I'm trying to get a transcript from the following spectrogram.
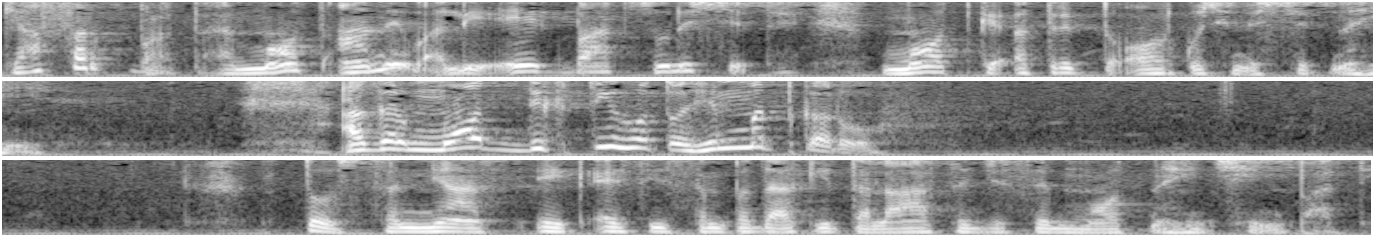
क्या फ़र्क पड़ता है? मौत आने वाली एक बात सुनिश्चित है, मौत के अतिरिक्त तो और कुछ निश्चित नहीं है। अगर मौत दिखती हो तो हिम्मत करो। तो सन्यास एक ऐसी संपदा की तलाश है जिसे मौत नहीं छीन पाती।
